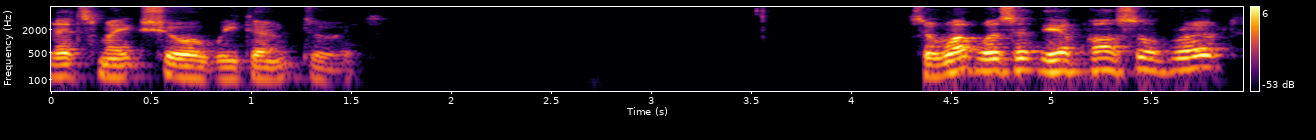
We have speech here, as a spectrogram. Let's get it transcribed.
Let's make sure we don't do it. So, what was it the apostle wrote?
